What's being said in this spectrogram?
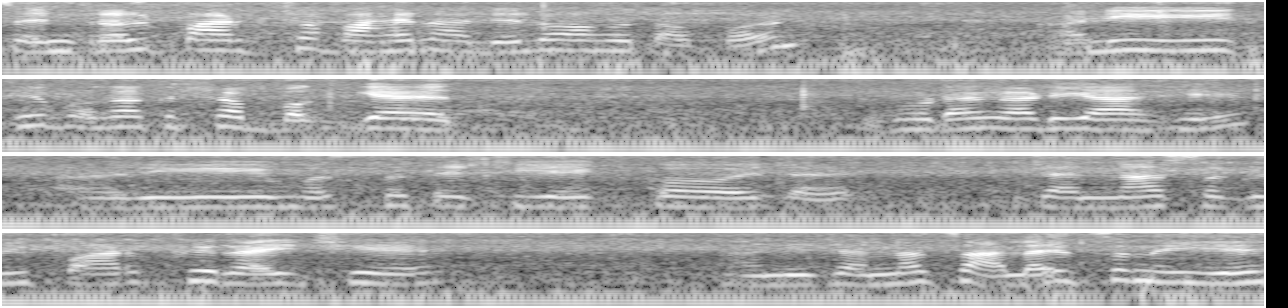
सेंट्रल पार्कच्या बाहेर आलेलो आहोत आपण. आणि इथे बघा कशा बग्ग्या आहेत. घोडागाडी आहे. आणि मस्त त्याची एक ज्यांना सगळी पार्क फिरायची आहे आणि ज्यांना चालायचं नाही आहे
